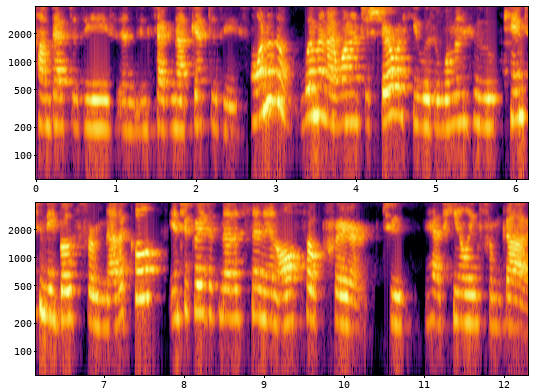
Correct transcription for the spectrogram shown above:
combat disease and, in fact, not get disease. One of the women I wanted to share with you was a woman who came to me both for medical, integrative medicine, and also prayer to have healing from God.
